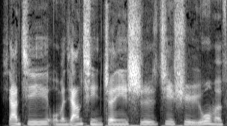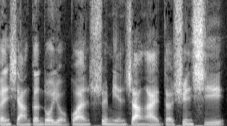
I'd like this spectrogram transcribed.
下集我们将请郑医师继续与我们分享更多有关睡眠障碍的讯息。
